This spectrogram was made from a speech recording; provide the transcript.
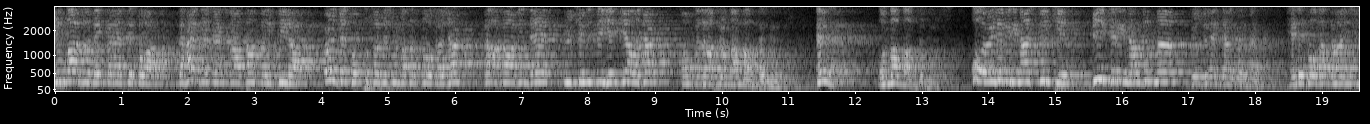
yıllardır beklenen ses olan ve her geçen gün artan sayısıyla önce toplu sözleşme masasına oturacak ve akabinde ülkemizde yetki alacak konfederasyondan bahsediyoruz. Evet, ondan bahsediyoruz. O öyle bir inançtır ki bir kere inandın mı gözün engel görmez. Hedefe odaklanan için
